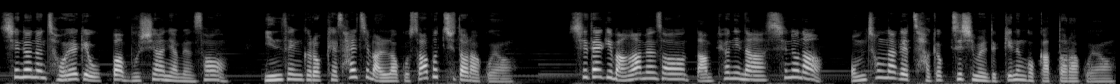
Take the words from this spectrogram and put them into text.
신우는 저에게 오빠 무시하냐면서 인생 그렇게 살지 말라고 쏴붙이더라고요. 시댁이 망하면서 남편이나 신우나 엄청나게 자격지심을 느끼는 것 같더라고요.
